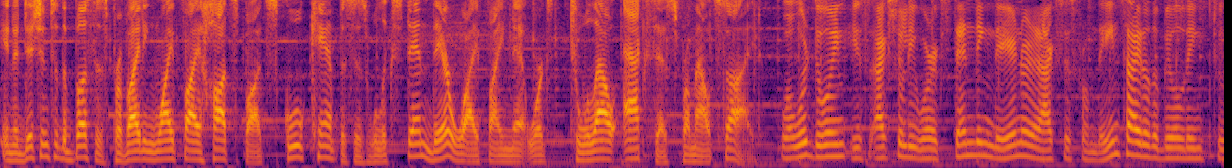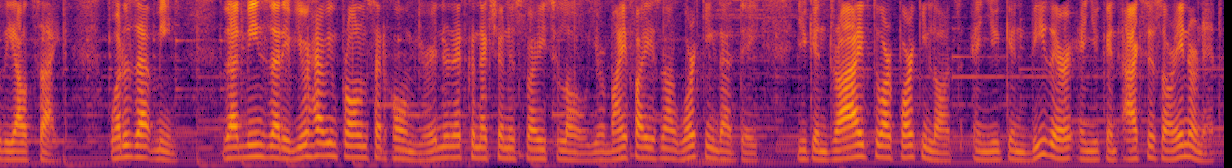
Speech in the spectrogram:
In addition to the buses providing Wi-Fi hotspots, school campuses will extend their Wi-Fi networks to allow access from outside. What we're doing is actually we're extending the internet access from the inside of the building to the outside. What does that mean? That means that if you're having problems at home, your internet connection is very slow, your Wi-Fi is not working that day, you can drive to our parking lots and you can be there and you can access our internet.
